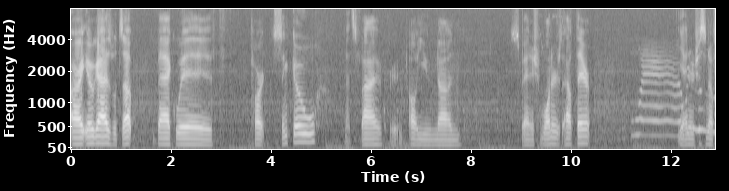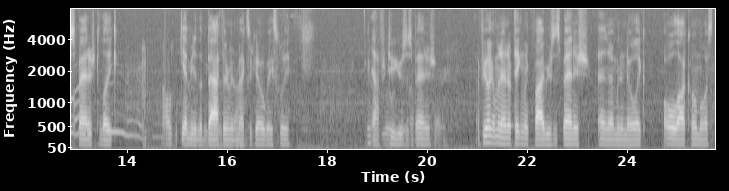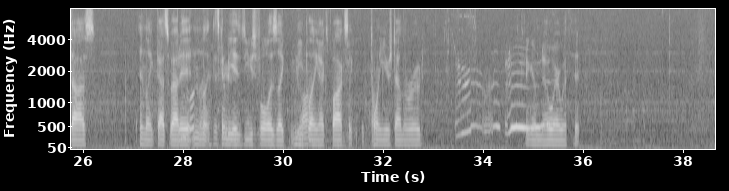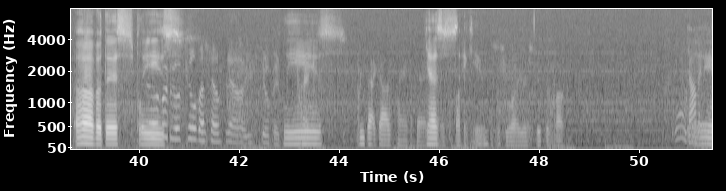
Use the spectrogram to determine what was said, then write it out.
Alright, yo guys, what's up? Back with part 5. That's 5 for all you non-Spanish oneers out there. Yeah, I know just enough Spanish to, like, get me to the bathroom in Mexico, basically. After two years of Spanish. I feel like I'm gonna end up taking, like, 5 years of Spanish, and I'm gonna know, like, hola, como estas? And like that's about it and like it's gonna be as useful as like me playing Xbox like 20 years down the road gonna go nowhere with it oh about this please please Read that guy's hand, okay? yes thank you you are. You're stupid fuck.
